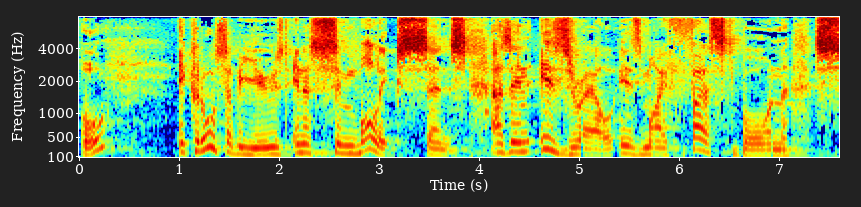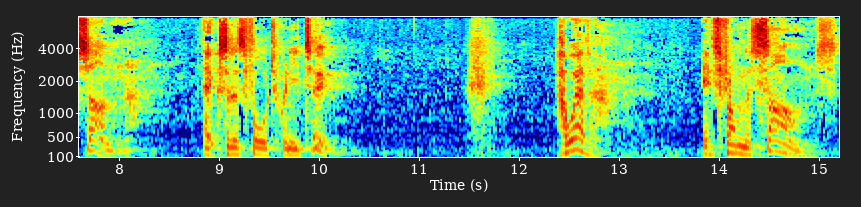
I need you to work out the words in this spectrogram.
Or it could also be used in a symbolic sense, as in Israel is my firstborn son. Exodus 4:22. However, it's from the Psalms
